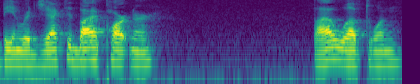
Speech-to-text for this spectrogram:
being rejected by a partner, by a loved one,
